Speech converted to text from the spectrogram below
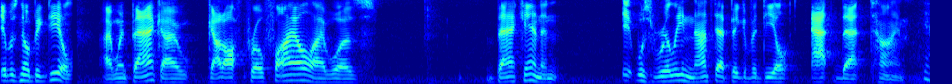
it was no big deal. I went back, I got off profile, I was back in, and it was really not that big of a deal at that time. Yeah.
